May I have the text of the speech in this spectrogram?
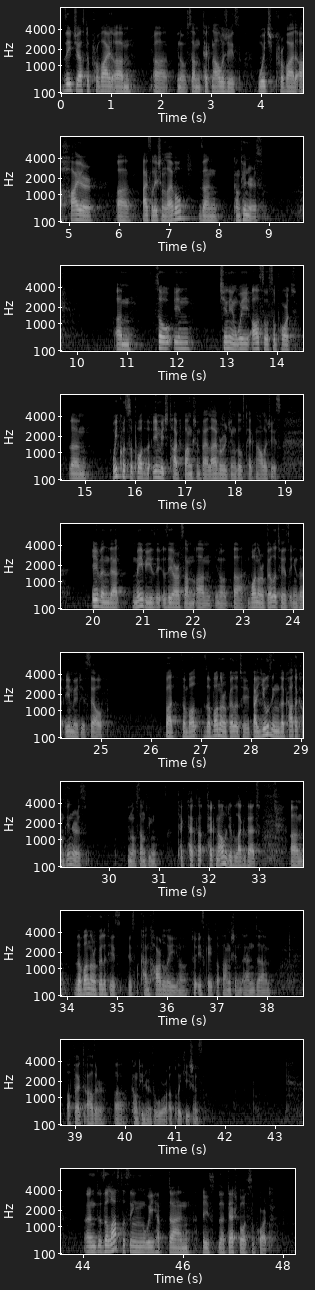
they just provide um, uh, you know, some technologies which provide a higher uh, isolation level than containers. Um, so in Qinling, we also support, um, we could support the image type function by leveraging those technologies, even that maybe there are some um, you know, uh, vulnerabilities in the image itself. But the, the vulnerability, by using the Kata containers, you know, something, te technologies like that, um, the vulnerabilities is, can hardly, you know, to escape the function and um, affect other uh, containers or applications. And the last thing we have done is the dashboard support.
